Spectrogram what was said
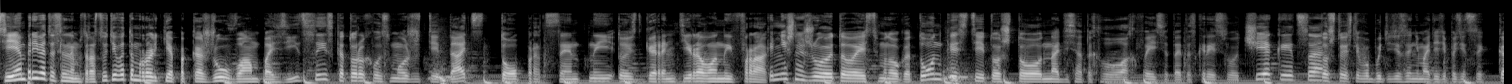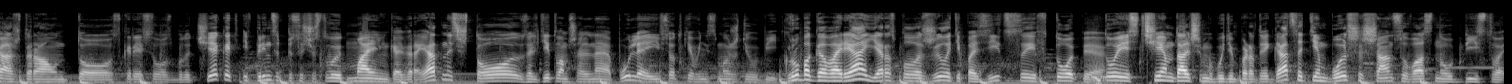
Всем привет, остальным здравствуйте, в этом ролике я покажу вам позиции, с которых вы сможете дать стопроцентный, то есть гарантированный фраг. Конечно же у этого есть много тонкостей, то что на десятых левелах фейсит это скорее всего чекается, то что если вы будете занимать эти позиции каждый раунд, то скорее всего вас будут чекать, и в принципе существует маленькая вероятность, что залетит вам шальная пуля и все-таки вы не сможете убить. Грубо говоря, я расположил эти позиции в топе, то есть чем дальше мы будем продвигаться, тем больше шанс у вас на убийство убийства.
